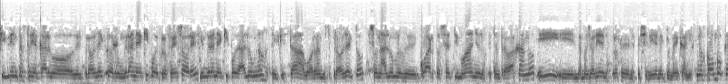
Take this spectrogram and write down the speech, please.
Si bien yo estoy a cargo del proyecto, es un gran equipo de profesores y un gran equipo de alumnos el que está abordando este proyecto. Son alumnos de cuarto, séptimo año los que están trabajando y, la mayoría de los profes de la especialidad electromecánica. Nos convoca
